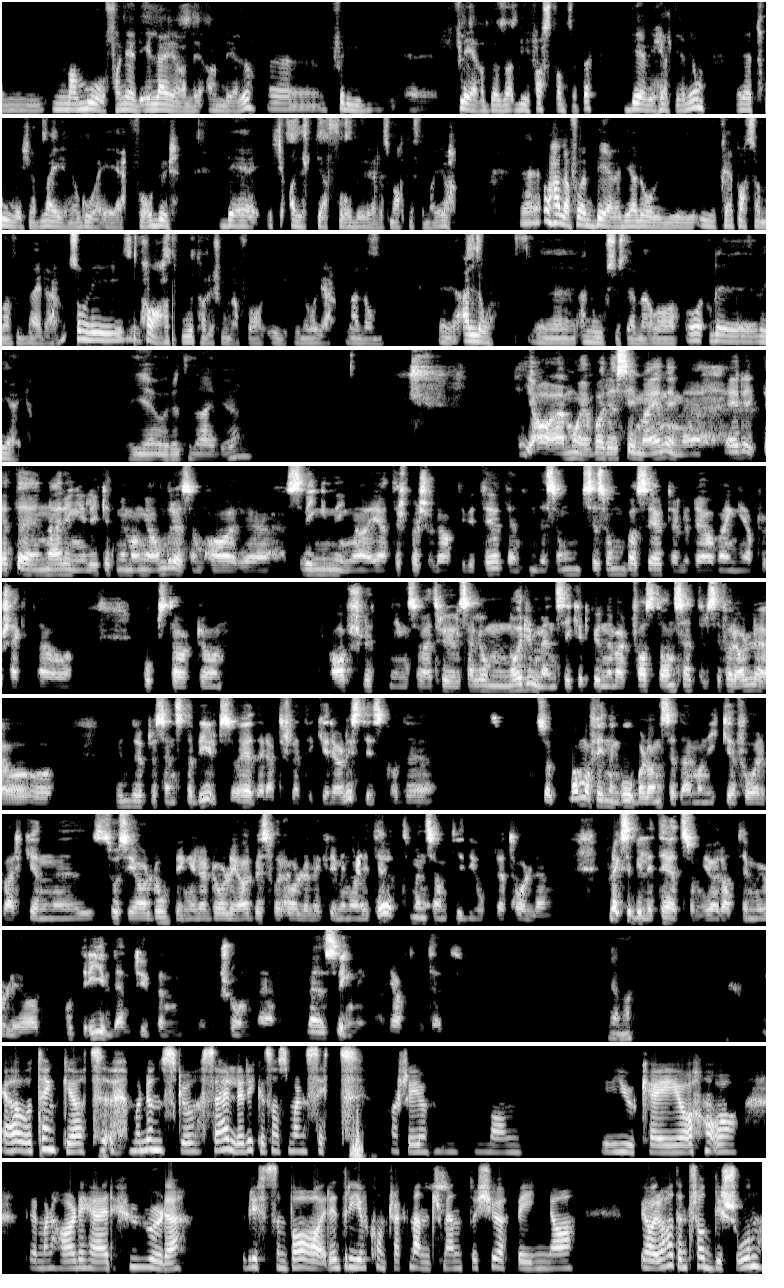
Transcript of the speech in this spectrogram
man må få ned innleieandelen, eh, fordi eh, flere bør bli fast ansatte. Det er vi helt enige om, men jeg tror ikke at veien å gå er et forbud. Det er ikke alltid at forbud er det smarteste man gjør. Eh, og heller få en bedre dialog i, i trepartssamarbeidet, som vi har hatt gode tradisjoner for i, i Norge, mellom eh, LO, eh, NHO-systemet og, og regjeringen. Da gir jeg ordet til deg, Bjørn. Ja, jeg må jo bare si meg enig med Eirik. Dette er en næring i likhet med mange andre som har uh, svingninger i etterspørsel og aktivitet, enten det er sesongbasert eller det er avhengig av prosjekter og oppstart og avslutning. Så jeg tror selv om normen sikkert kunne vært fast ansettelse for alle og, og 100 stabilt, så er det rett og slett ikke realistisk. og det så man må finne en god balanse der man ikke får verken eh, sosial dumping eller dårlige arbeidsforhold eller kriminalitet, men samtidig opprettholde en fleksibilitet som gjør at det er mulig å, å drive den typen produksjon med, med svingninger i aktivitet. Gjerne. Ja, og tenker at Man ønsker seg heller ikke sånn som man sitter kanskje i mange i UK, og, og der man har de her hule bedrifter som bare driver contract management og kjøper inn. Og vi har jo hatt en tradisjon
